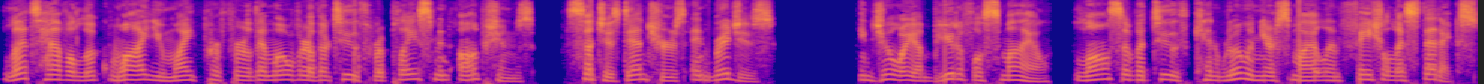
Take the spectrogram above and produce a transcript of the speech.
Let's have a look why you might prefer them over other tooth replacement options, such as dentures and bridges. Enjoy a beautiful smile. Loss of a tooth can ruin your smile and facial aesthetics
